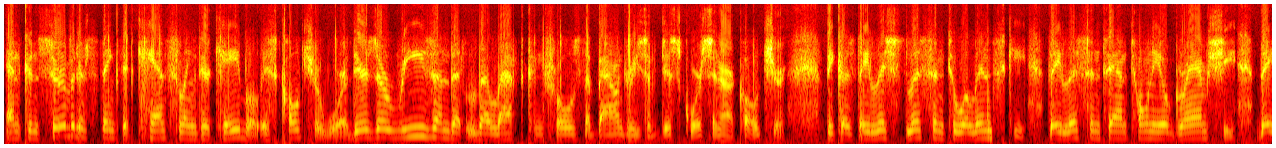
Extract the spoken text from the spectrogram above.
And conservatives think that canceling their cable is culture war. There's a reason that the left controls the boundaries of discourse in our culture because they lis- listen to Alinsky, they listen to Antonio Gramsci, they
